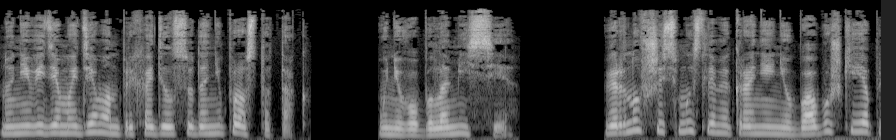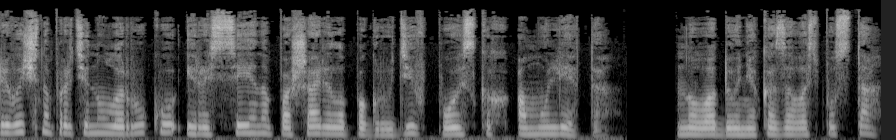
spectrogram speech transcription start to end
но невидимый демон приходил сюда не просто так. У него была миссия. Вернувшись мыслями к ранению бабушки, я привычно протянула руку и рассеянно пошарила по груди в поисках амулета. Но ладонь оказалась пуста.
